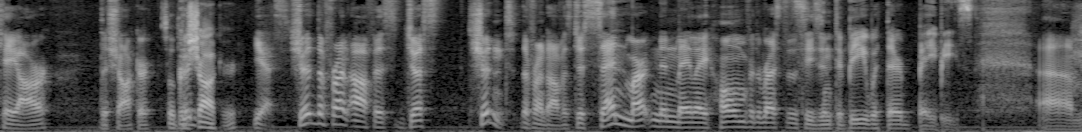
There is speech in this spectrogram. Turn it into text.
kr, the shocker. So the Could- shocker. Yes. Should the front office just shouldn't the front office just send Martin and Melee home for the rest of the season to be with their babies? Um,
